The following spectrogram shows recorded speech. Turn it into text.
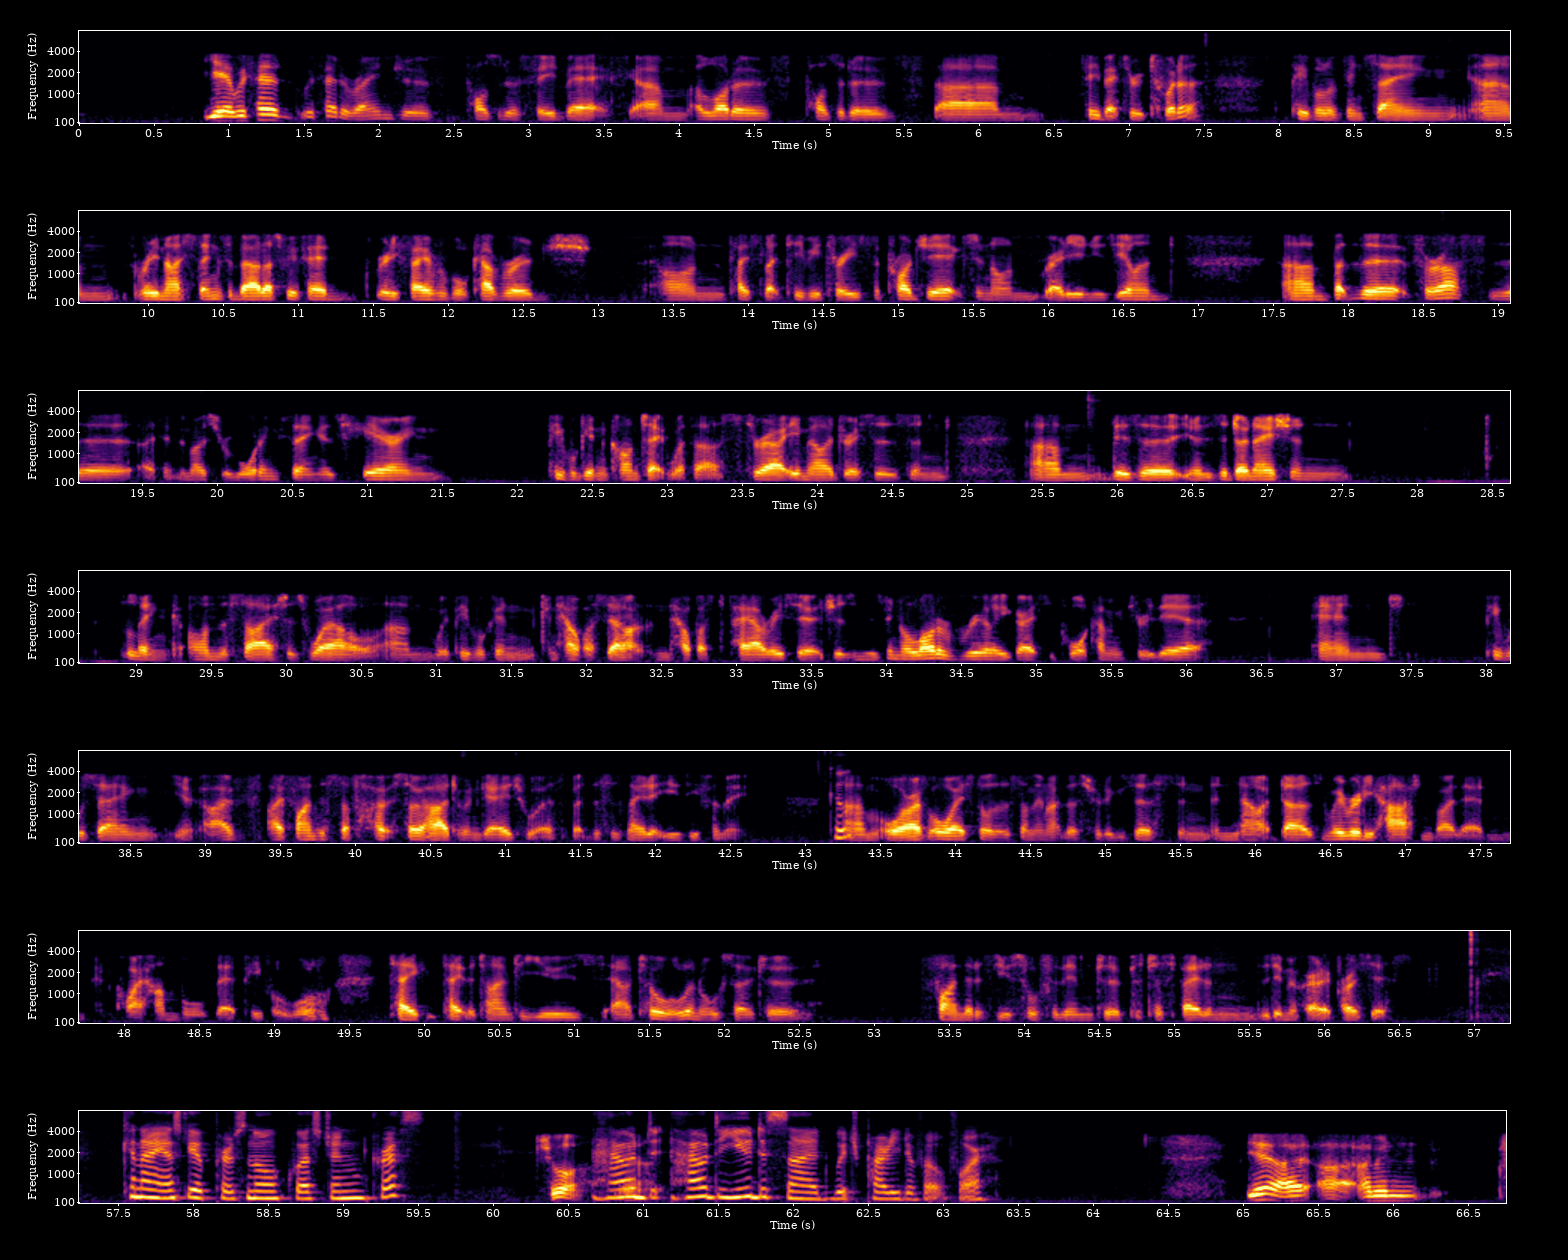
Yeah, we've had we've had a range of positive feedback. Um, a lot of positive um, feedback through Twitter. People have been saying um, really nice things about us. We've had really favourable coverage on places like TV3's The Project and on Radio New Zealand. Um, but the for us, the I think the most rewarding thing is hearing people get in contact with us through our email addresses, and um, there's a you know there's a donation link on the site as well, um, where people can can help us out and help us to pay our researchers. And there's been a lot of really great support coming through there, and people saying, you know, I've I find this stuff ho- so hard to engage with, but this has made it easy for me. Cool. Um, or I've always thought that something like this should exist, and, and now it does. And we're really heartened by that, and, and quite humbled that people will take take the time to use our tool, and also to find that it's useful for them to participate in the democratic process. Can I ask you a personal question, Chris? Sure. How yeah. d- how do you decide which party to vote for? Yeah, I, I mean,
